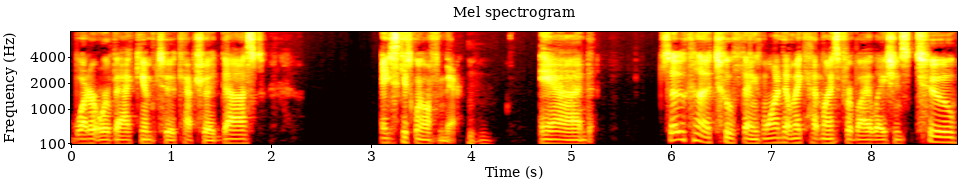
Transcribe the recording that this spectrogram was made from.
water or vacuum to capture the dust, and it just keeps going on from there. Mm-hmm. And so those kind of two things. One, don't make headlines for violations. Two,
